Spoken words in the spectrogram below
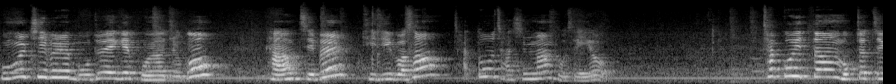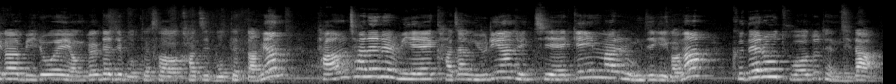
보물칩을 모두에게 보여주고 다음 칩을 뒤집어서 자- 또 자신만 보세요. 찾고 있던 목적지가 미로에 연결되지 못해서 가지 못했다면 다음 차례를 위해 가장 유리한 위치에 게임말을 움직이거나 그대로 두어도 됩니다.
